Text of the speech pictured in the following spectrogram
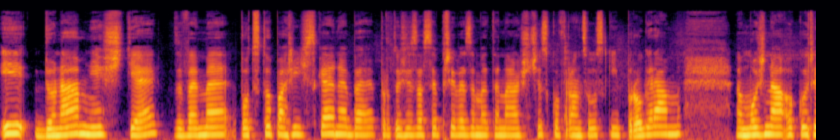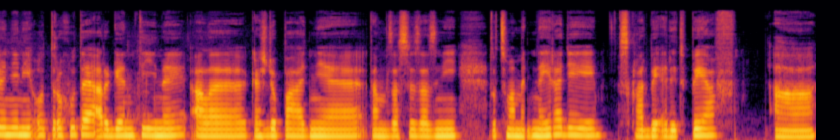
i do náměště, zveme pod to pařížské nebe, protože zase přivezeme ten náš česko-francouzský program, možná okořeněný o trochu té Argentíny, ale každopádně tam zase zazní to, co máme nejraději, skladby Edith Piaf, a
